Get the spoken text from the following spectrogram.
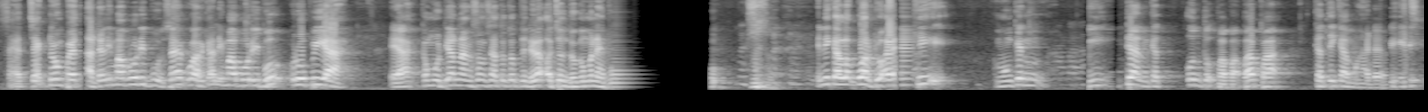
Saya cek dompet, ada 50 ribu. Saya keluarkan 50 ribu rupiah. Ya, kemudian langsung saya tutup jendela, ojo ndonga meneh, Bu. Ini kalau keluar doa lagi, mungkin dan ke, untuk bapak-bapak ketika menghadapi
